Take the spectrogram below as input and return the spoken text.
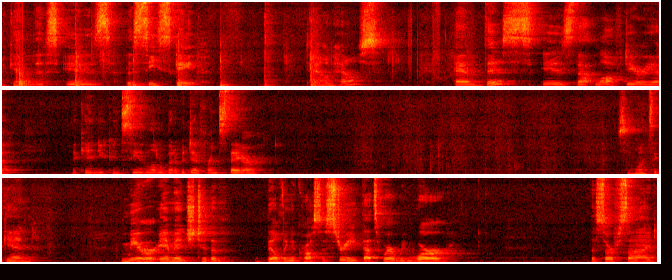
Again, this is the Seascape Townhouse. And this is that loft area. Again, you can see a little bit of a difference there. So once again, mirror image to the building across the street. That's where we were, the surf side.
